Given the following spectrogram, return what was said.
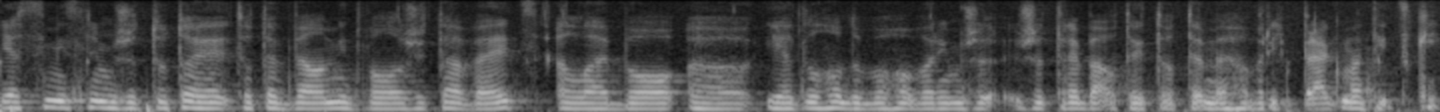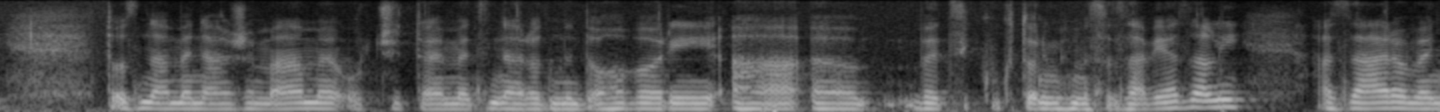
Ja si myslím, že toto je, toto je veľmi dôležitá vec, lebo uh, ja dlhodobo hovorím, že, že treba o tejto téme hovoriť pragmaticky. To znamená, že máme určité medzinárodné dohovory a uh, veci, ku ktorým sme sa zaviazali a zároveň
